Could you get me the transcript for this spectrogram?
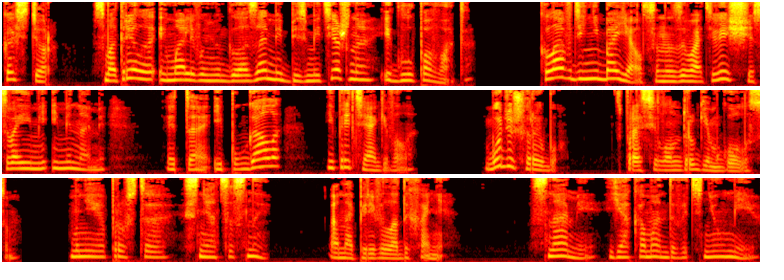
костер, смотрела эмалевыми глазами безмятежно и глуповато. Клавдий не боялся называть вещи своими именами. Это и пугало, и притягивало. «Будешь рыбу?» — спросил он другим голосом. «Мне просто снятся сны». Она перевела дыхание. «С нами я командовать не умею».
